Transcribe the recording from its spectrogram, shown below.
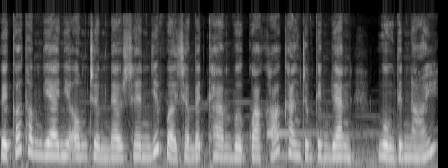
Việc có thông gia như ông trùm Nelson giúp vợ chồng Beckham vượt qua khó khăn trong kinh doanh, nguồn tin nói.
